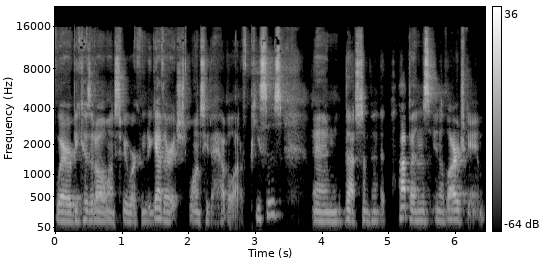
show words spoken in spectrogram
where because it all wants to be working together, it just wants you to have a lot of pieces. And that's something that happens in a large game.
